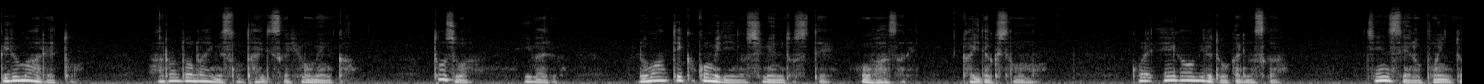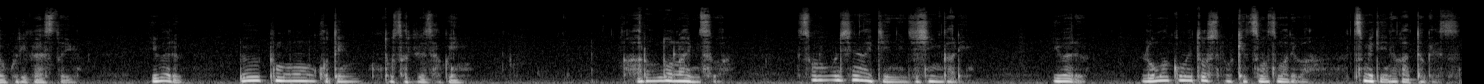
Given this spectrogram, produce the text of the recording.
ビル・マーレーとハロルド・ライミスの対立が表面化。当初はいわゆるロマンティックコメディの主演としてオファーされ快諾したもの。これ映画を見ると分かりますが人生のポイントを繰り返すといういわゆるループものの古典とされる作品。ハロンド・ライミスはそのオリジナリティに自信がありいわゆるロマコメとしての結末までは詰めていなかったわけです。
